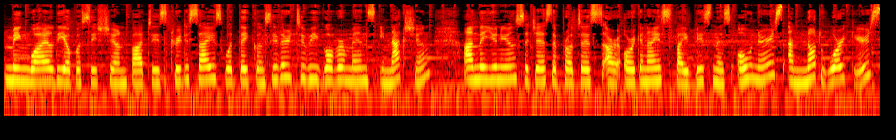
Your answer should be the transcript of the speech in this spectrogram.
Meanwhile, the opposition parties criticize what they consider to be government's inaction, and the union suggests the protests are organized by business owners and not workers,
